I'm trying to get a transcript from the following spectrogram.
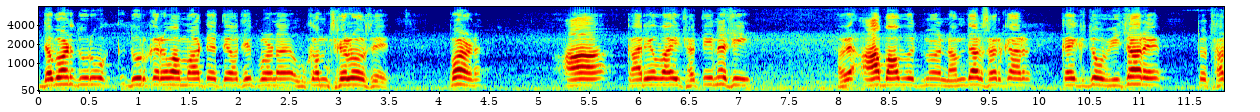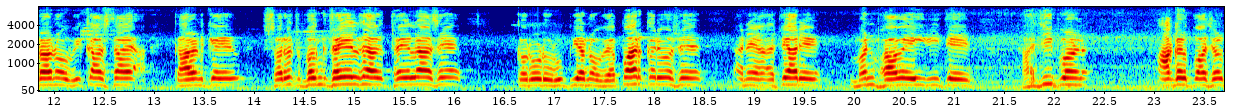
દબાણ દૂર દૂર કરવા માટે ત્યાંથી પણ હુકમ છેલો છે. પણ આ કાર્યવાહી થતી નથી. હવે આ બાબતમાં નામદાર સરકાર કંઈક જો વિચારે તો થરાનો વિકાસ થાય કારણ કે શરત ભંગ થયેલા થયેલા છે કરોડો રૂપિયાનો વેપાર કર્યો છે અને અત્યારે મન ફાવે એ રીતે હજી પણ આગળ પાછળ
